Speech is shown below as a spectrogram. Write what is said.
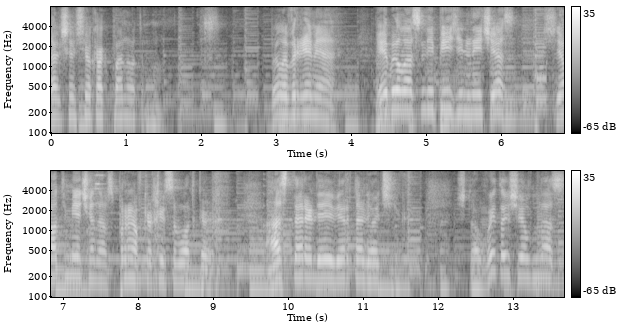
Дальше все как по нотам. Было время, и был ослепительный час, Все отмечено в справках и сводках, А старлей вертолетчик, что вытащил нас,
